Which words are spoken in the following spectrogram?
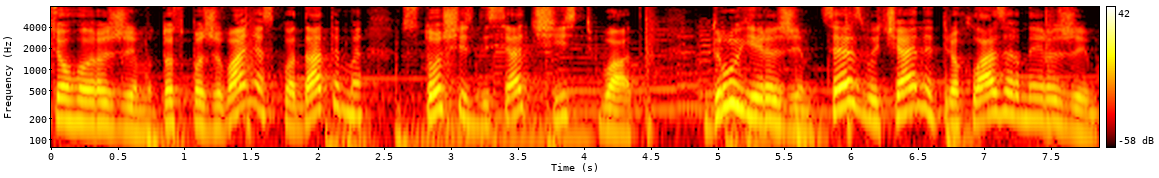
цього режиму, то споживання складатиме 166 Вт. Другий режим це звичайний трьохлазерний режим,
